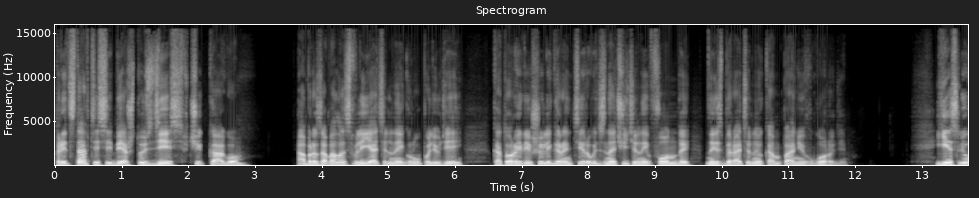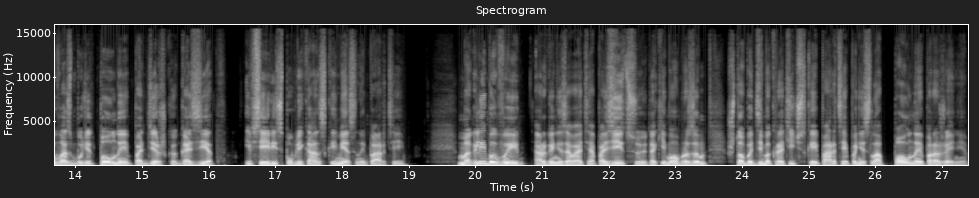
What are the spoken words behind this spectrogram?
Представьте себе, что здесь, в Чикаго, образовалась влиятельная группа людей, которые решили гарантировать значительные фонды на избирательную кампанию в городе. Если у вас будет полная поддержка газет и всей республиканской местной партии, могли бы вы организовать оппозицию таким образом, чтобы демократическая партия понесла полное поражение?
